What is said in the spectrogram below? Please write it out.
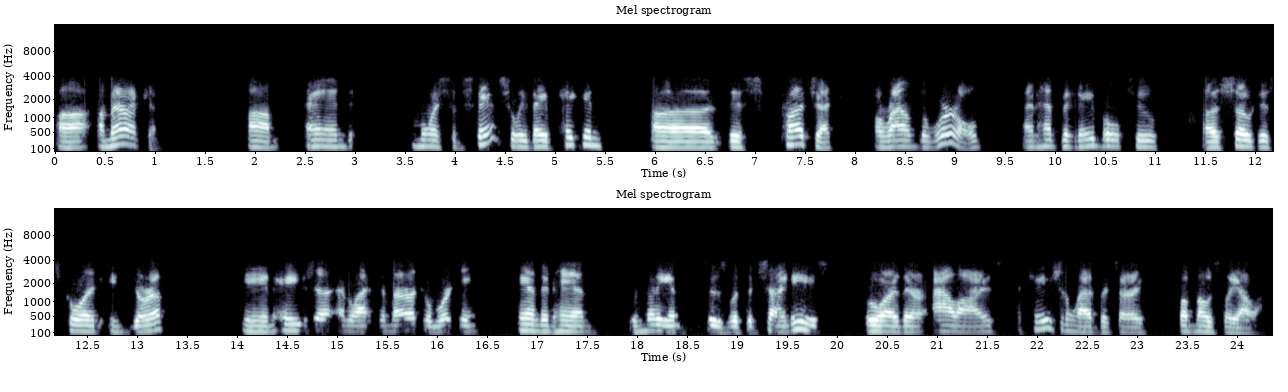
uh. Um, and more substantially, they've taken uh, this project around the world and have been able to uh, sow discord in Europe, in Asia and Latin America, working hand in hand in many instances with the Chinese, who are their allies, occasional adversary, but mostly allies.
